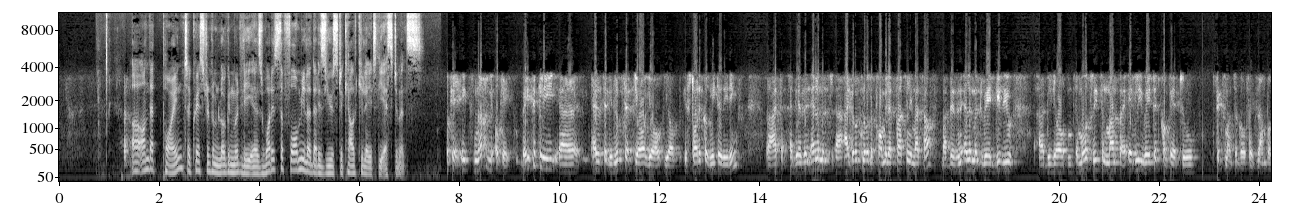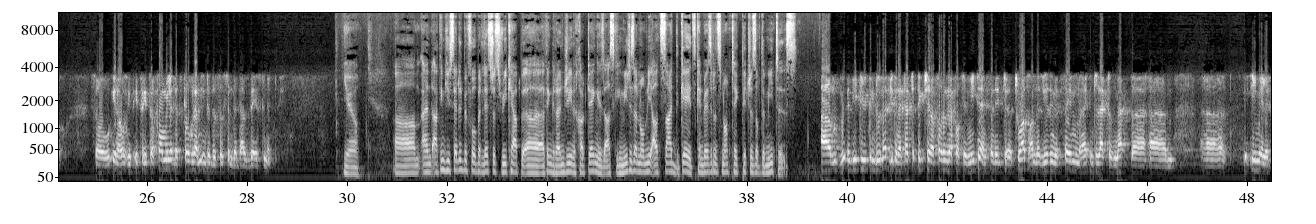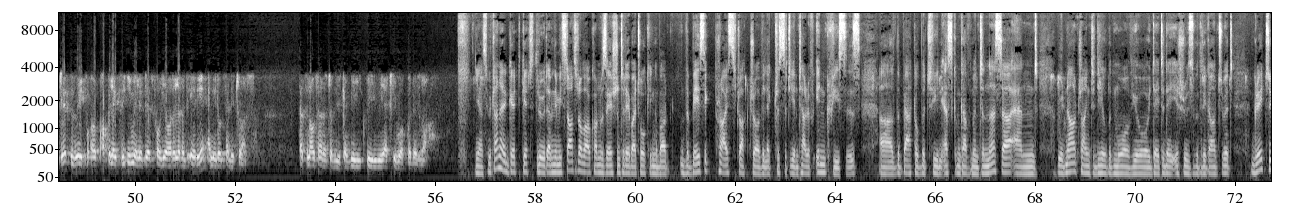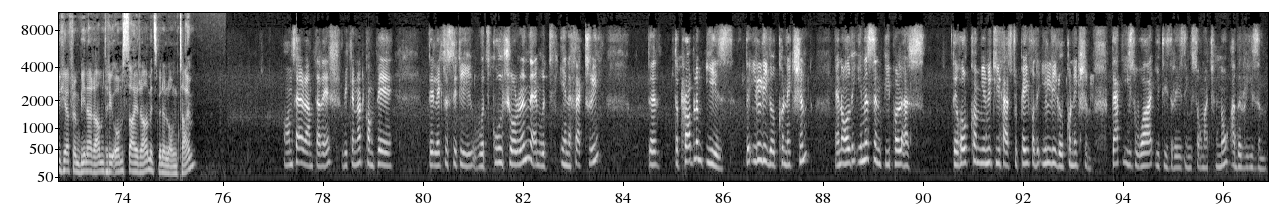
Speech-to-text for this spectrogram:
Uh, on that point, a question from Logan Moodley is: What is the formula that is used to calculate the estimates? Okay, it's not okay. Basically, uh, as I said, it looks at your, your, your historical meter readings right? Uh, there's an element, uh, I don't know the formula personally myself, but there's an element where it gives you uh, the, your, the most recent months are heavily weighted compared to six months ago, for example. So, you know, it, it's, it's a formula that's programmed into the system that does the estimate. Yeah. Um, and I think you said it before, but let's just recap. Uh, I think Ranji in Gauteng is asking meters are normally outside the gates. Can residents not take pictures of the meters? Um, you, can do that. You can attach a picture, a photograph of your meter, and send it to, us on the, using the same uh, interactive map uh, um, uh, email address. We populate the email address for your relevant area, and it'll send it to us. That's an alternative you can we, we, we actually work with as well. Yes, we're trying to get get through it. I mean, we started off our conversation today by talking about the basic price structure of electricity and tariff increases, uh, the battle between Eskom government and NERSA, and we're now trying to deal with more of your day-to-day issues with regard to it. Great to hear from Bina Ramdhari Om Sai Ram. It's been a long time. Om Sai Ram Taresh. We cannot compare the electricity with school children and with in a factory. The the problem is the illegal connection and all the innocent people as the whole community has to pay for the illegal connection. That is why it is raising so much. No other reason.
